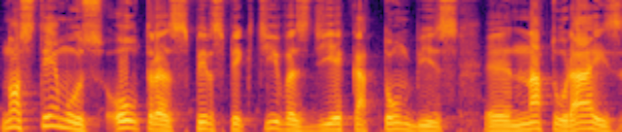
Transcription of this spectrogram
Nós temos outras perspectivas de hecatombes eh, naturais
